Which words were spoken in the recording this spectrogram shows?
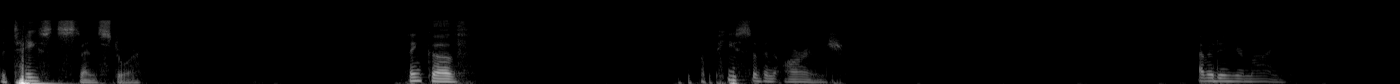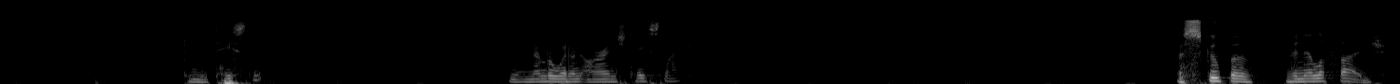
The taste sense store. Think of a piece of an orange Have it in your mind. Can you taste it? Do you remember what an orange tastes like? A scoop of vanilla fudge.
